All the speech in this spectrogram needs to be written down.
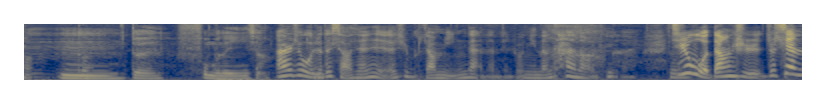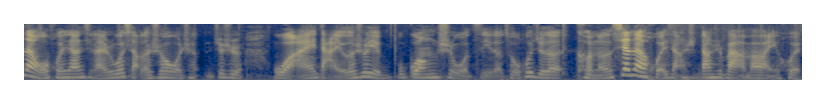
了。嗯，对，父母的影响。而且我觉得小贤姐姐是比较敏感的那种，你能看到这个。其实我当时就现在我回想起来，如果小的时候我成就是我挨打，有的时候也不光是我自己的错，我会觉得可能现在回想是当时爸爸妈妈也会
